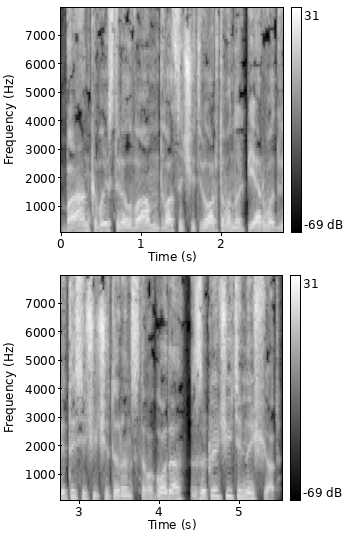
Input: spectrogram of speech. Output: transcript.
банк выставил вам 24.01.2014 года заключительный счет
